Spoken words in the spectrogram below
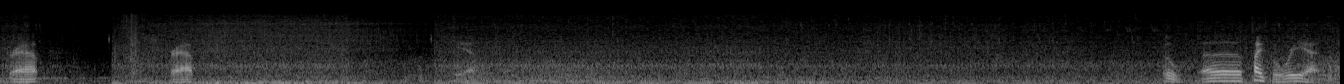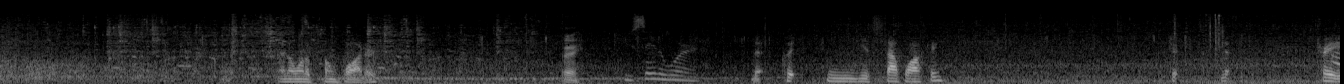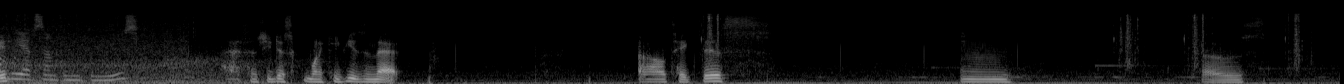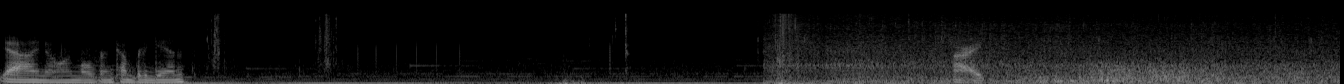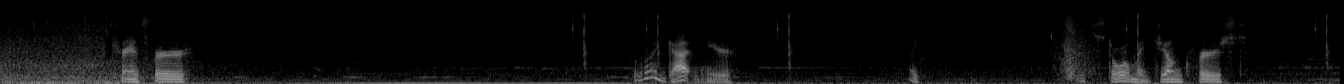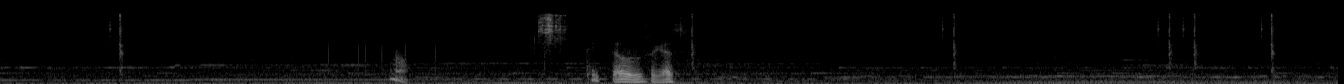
Scrap. Scrap. Yeah. Oh, uh, Piper, where you at? I don't want to pump water. Hey, You say the word. No, quit. Can you stop walking? No. Trade. Probably have something you can use. Since you just want to keep using that, I'll take this. Mm. Those. Yeah, I know, I'm over encumbered again. Alright. Transfer. What have I got in here? Like, let's store all my junk first. Oh. Take those, I guess.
